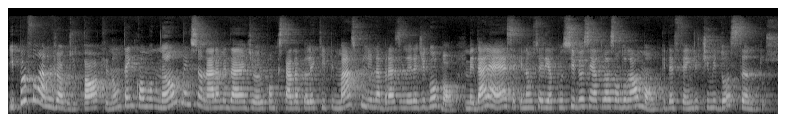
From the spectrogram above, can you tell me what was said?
E por falar nos Jogos de Tóquio, não tem como não mencionar a medalha de ouro conquistada pela equipe masculina brasileira de goalball. Medalha essa que não seria possível sem a atuação do Laumon, que defende o time do Santos.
